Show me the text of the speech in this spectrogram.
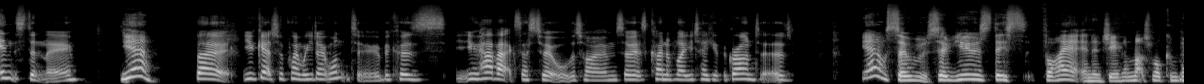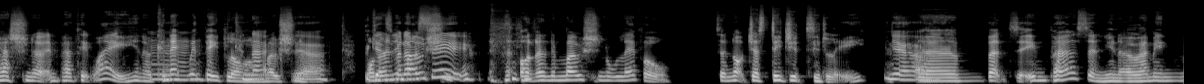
instantly, yeah, but you get to a point where you don't want to because you have access to it all the time. So it's kind of like you take it for granted. Yeah. So so use this fire energy in a much more compassionate, empathic way. You know, connect with people on Connect, emotional yeah. Begins an emotion- on an emotional level. So not just digitally, Yeah. um, but in person. You know, I mean,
